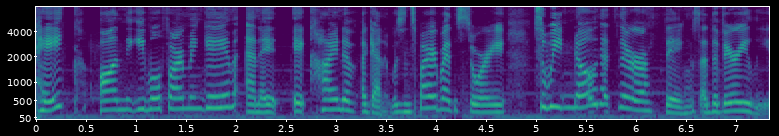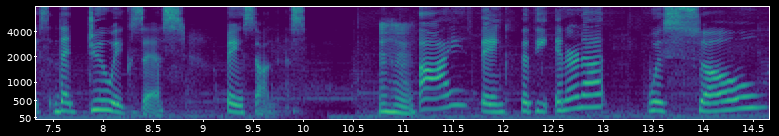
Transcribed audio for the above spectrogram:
take on the evil farming game and it it kind of again it was inspired by the story so we know that there are things at the very least that do exist based on this Mm-hmm. i think that the internet was so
